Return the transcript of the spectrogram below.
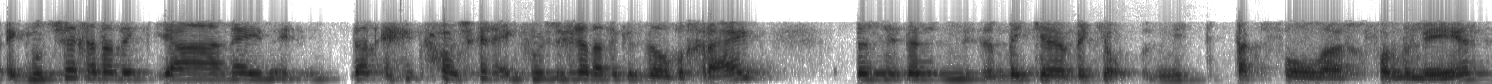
ik moet zeggen dat ik, ja, nee, dat, ik, wou zeggen, ik moet zeggen dat ik het wel begrijp. Dat is, dat is een beetje, een beetje niet tactvol geformuleerd.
